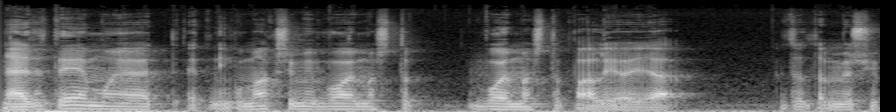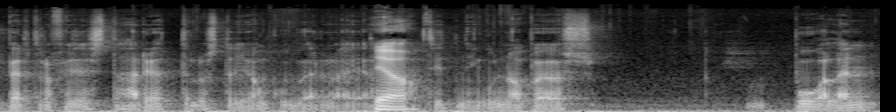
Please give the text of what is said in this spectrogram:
näitä teemoja, että et niin maksimivoimasta voimasta paljon ja tota, myös hypertrofisesta harjoittelusta jonkun verran ja sitten niin nopeuspuolen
